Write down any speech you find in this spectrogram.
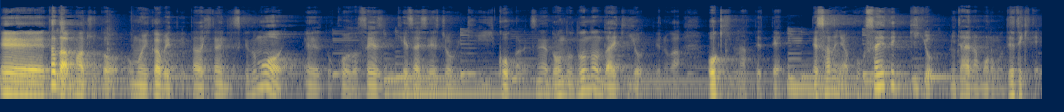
えー、ただ、まあちょっと思い浮かべていただきたいんですけども、えっ、ー、と、高度経済成長期以降からですね、どんどんどんどん大企業っていうのが大きくなっていって、で、さらには国際的企業みたいなものも出てきて、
